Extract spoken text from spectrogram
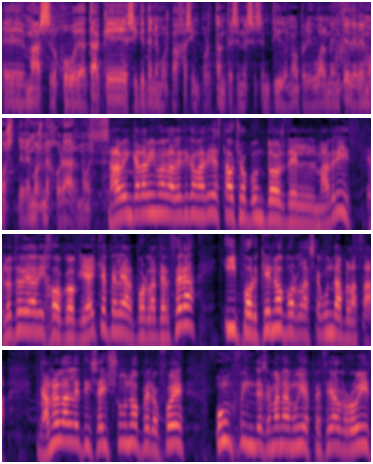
eh, más el juego de ataque, sí que tenemos bajas importantes en ese sentido, ¿no? Pero igualmente debemos, debemos mejorar, ¿no? Saben que ahora mismo el Atlético de Madrid está a ocho puntos del Madrid. El otro día dijo que hay que pelear por la tercera y por qué no por la segunda plaza. Ganó el Atleti 6-1, pero fue un fin de semana muy especial, Ruiz,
